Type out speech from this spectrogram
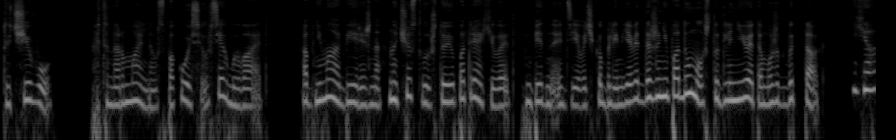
ты чего? Это нормально, успокойся, у всех бывает. Обнимаю бережно, но чувствую, что ее потряхивает. Бедная девочка, блин, я ведь даже не подумал, что для нее это может быть так. Я...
